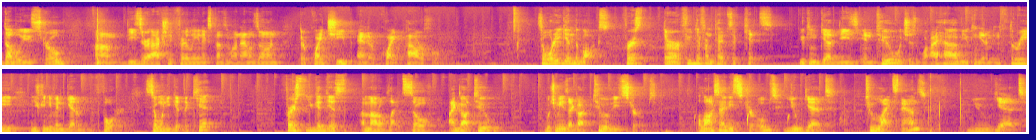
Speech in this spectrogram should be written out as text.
W strobe. Um, these are actually fairly inexpensive on Amazon. They're quite cheap and they're quite powerful. So what do you get in the box? First, there are a few different types of kits. You can get these in two, which is what I have. You can get them in three, and you can even get them in four. So when you get the kit, first you get this amount of lights. So I got two, which means I got two of these strobes. Alongside these strobes, you get two light stands. You get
